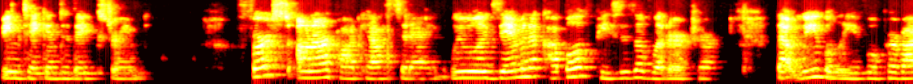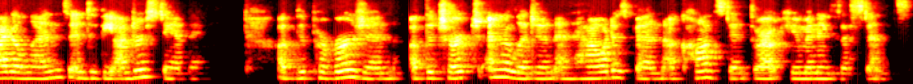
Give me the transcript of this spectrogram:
being taken to the extreme. First, on our podcast today, we will examine a couple of pieces of literature that we believe will provide a lens into the understanding of the perversion of the church and religion and how it has been a constant throughout human existence.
